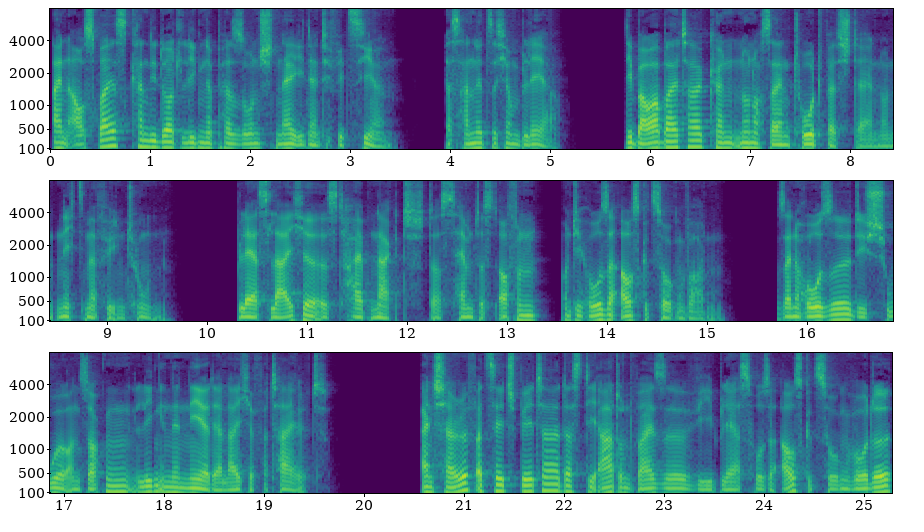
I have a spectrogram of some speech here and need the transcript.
Ein Ausweis kann die dort liegende Person schnell identifizieren. Es handelt sich um Blair. Die Bauarbeiter können nur noch seinen Tod feststellen und nichts mehr für ihn tun. Blairs Leiche ist halbnackt, das Hemd ist offen und die Hose ausgezogen worden. Seine Hose, die Schuhe und Socken liegen in der Nähe der Leiche verteilt. Ein Sheriff erzählt später, dass die Art und Weise, wie Blairs Hose ausgezogen wurde,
